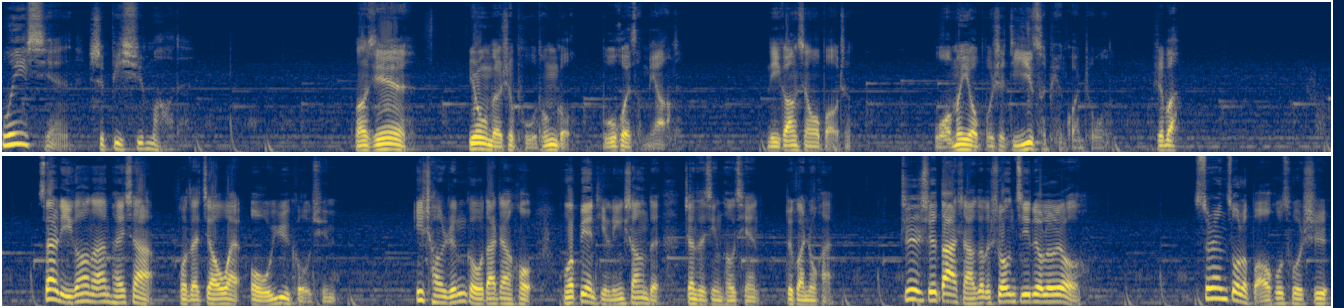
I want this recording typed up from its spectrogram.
危险是必须冒的。放心，用的是普通狗，不会怎么样的。”李刚向我保证：“我们又不是第一次骗观众了，是吧？”在李刚的安排下，我在郊外偶遇狗群。一场人狗大战后，我遍体鳞伤的站在镜头前，对观众喊：“支持大傻哥的双击六六六！”虽然做了保护措施，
